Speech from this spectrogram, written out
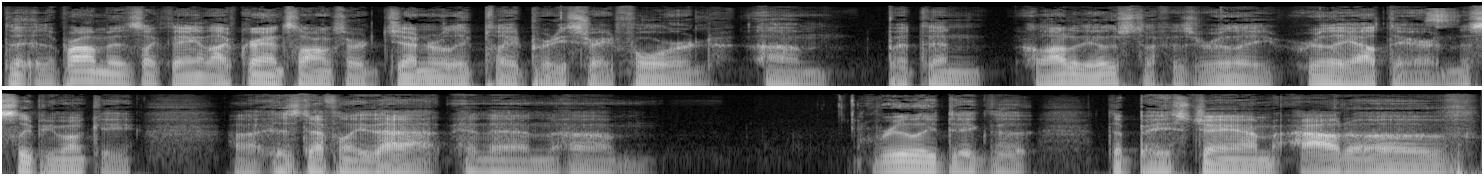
the the problem is like the Ain't Life Grand songs are generally played pretty straightforward, um, but then a lot of the other stuff is really really out there, and the Sleepy Monkey uh, is definitely that. And then um, really dig the the bass jam out of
